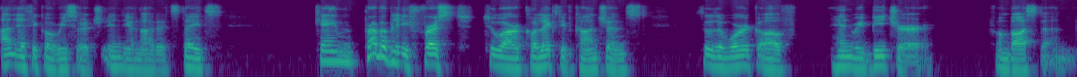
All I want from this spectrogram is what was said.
unethical research in the United States came probably first to our collective conscience through the work of Henry Beecher from Boston,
